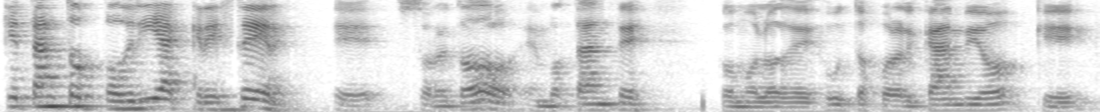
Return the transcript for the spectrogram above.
¿Qué tanto podría crecer eh, sobre todo en votantes como los de Juntos por el Cambio, que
